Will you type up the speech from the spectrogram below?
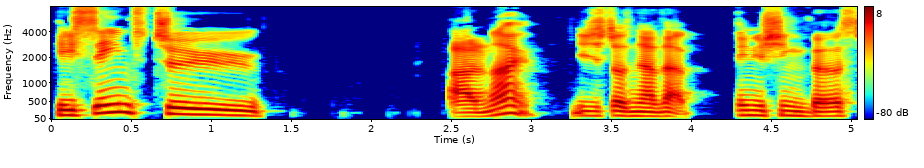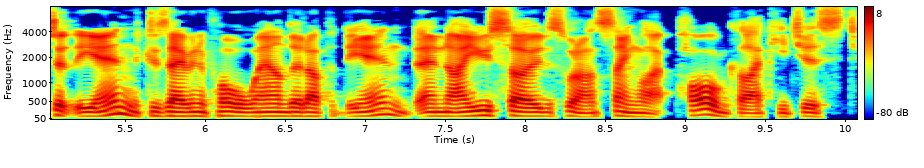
He seems to, I don't know, he just doesn't have that finishing burst at the end because Evenepoel wound it up at the end. And Ayuso, this is what I was saying, like Pog, like he just,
